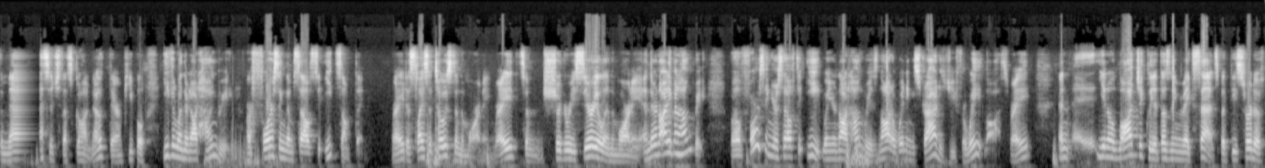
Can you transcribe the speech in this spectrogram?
the message that's gone out there. And people, even when they're not hungry, are forcing themselves to eat something right? A slice of toast in the morning, right? Some sugary cereal in the morning, and they're not even hungry. Well, forcing yourself to eat when you're not hungry is not a winning strategy for weight loss, right? And eh, you know, logically, it doesn't even make sense. But these sort of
